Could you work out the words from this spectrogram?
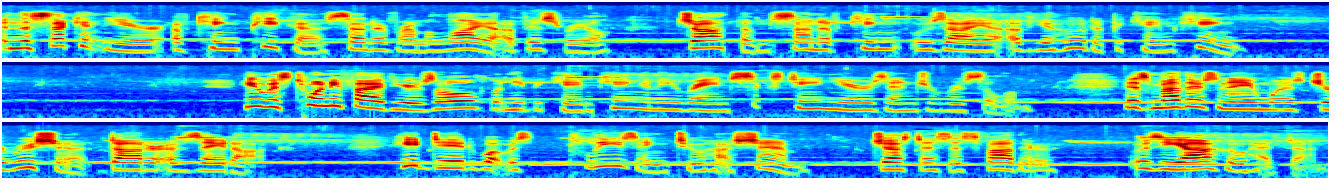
In the second year of King Pekah, son of Remaliah of Israel, Jotham, son of King Uzziah of Yehuda, became king. He was 25 years old when he became king, and he reigned 16 years in Jerusalem. His mother's name was Jerusha, daughter of Zadok. He did what was pleasing to Hashem just as his father Uzziahu had done.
